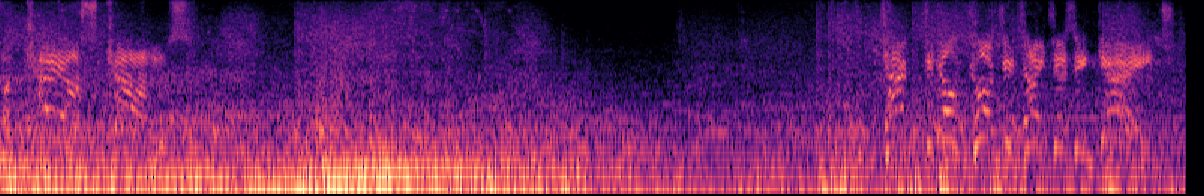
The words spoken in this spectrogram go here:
for chaos comes! Tactical cogitators engaged!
